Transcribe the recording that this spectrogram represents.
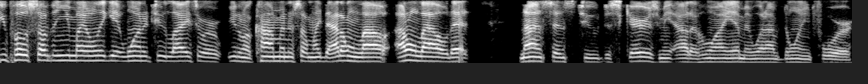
you post something, you might only get one or two likes or you know a comment or something like that. I don't allow I don't allow that nonsense to discourage me out of who I am and what I'm doing for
